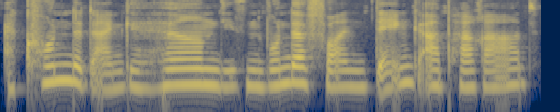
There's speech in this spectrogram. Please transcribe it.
Erkunde dein Gehirn, diesen wundervollen Denkapparat.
